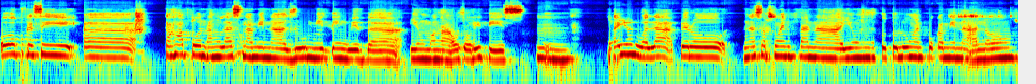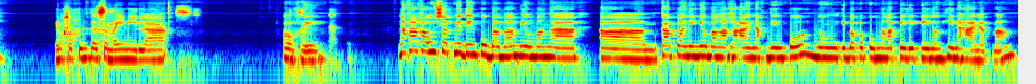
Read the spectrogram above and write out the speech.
O kasi ah, kahapon ang last namin na Zoom meeting with the yung mga authorities. Mm. Ngayon wala pero nasa point na na yung tutulungan po kami na ano makapunta sa Maynila. Okay. Nakakausap niyo din po ba ma'am yung mga um, kapwa ninyo mga kaanak din po nung iba pa pong mga Pilipinong hinahanap ma'am?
